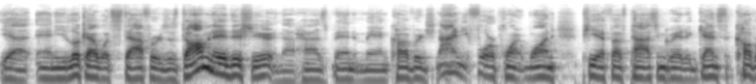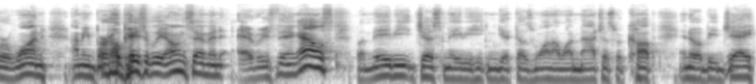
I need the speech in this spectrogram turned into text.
Yeah, and you look at what Stafford has dominated this year, and that has been man coverage 94.1 PFF passing grade against cover one. I mean, Burrow basically owns him and everything else, but maybe, just maybe, he can get those one on one matchups with Kupp and OBJ. I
